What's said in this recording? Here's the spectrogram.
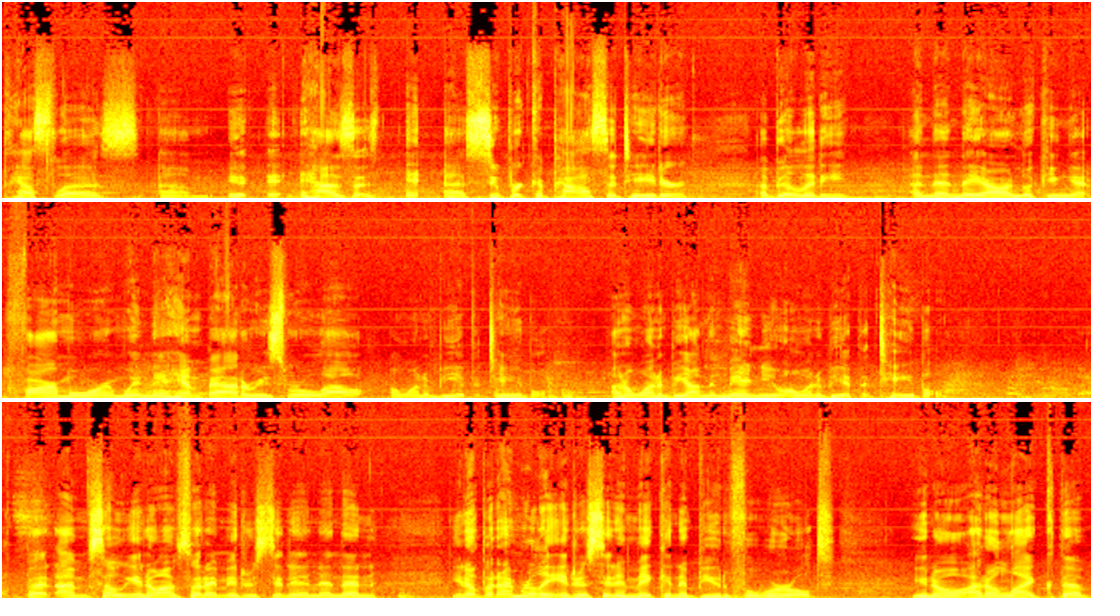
Tesla's um, it, it has a, a supercapacitor ability, and then they are looking at far more. And when the hemp batteries roll out, I want to be at the table. I don't want to be on the menu. I want to be at the table. But I'm so you know that's what I'm interested in, and then you know, but I'm really interested in making a beautiful world. You know, I don't like the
